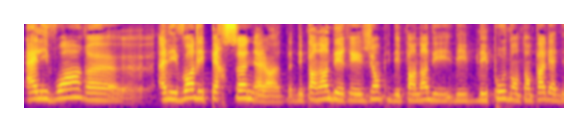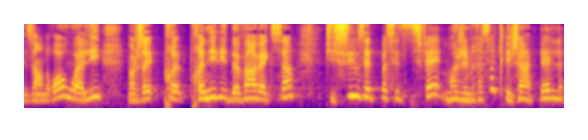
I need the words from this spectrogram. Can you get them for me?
allez voir, euh, allez voir les personnes, alors dépendant des régions puis dépendant des, des, des pôles dont on parle, il y a des endroits où aller. Moi, je dirais, pre- prenez les devants avec ça. Puis si vous n'êtes pas satisfait, moi, j'aimerais ça que les gens appellent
